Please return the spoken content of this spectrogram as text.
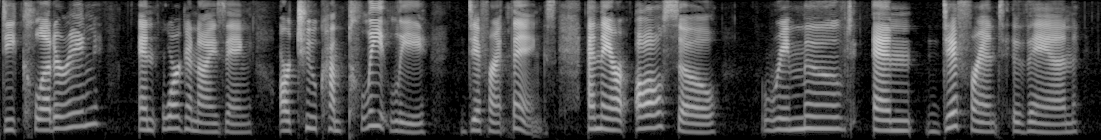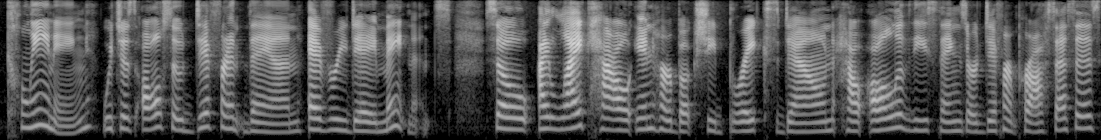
decluttering and organizing are two completely different things. And they are also removed and different than cleaning, which is also different than everyday maintenance. So I like how in her book she breaks down how all of these things are different processes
